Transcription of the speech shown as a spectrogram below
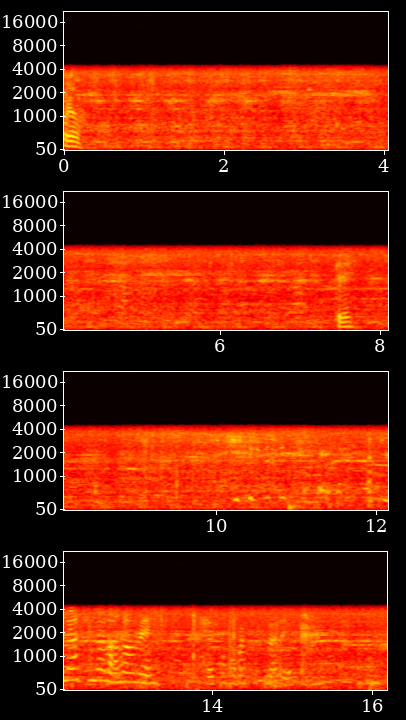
Pro. 그래. Celui-là, celui-là, là. Non, mais. Je comprends pas ce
